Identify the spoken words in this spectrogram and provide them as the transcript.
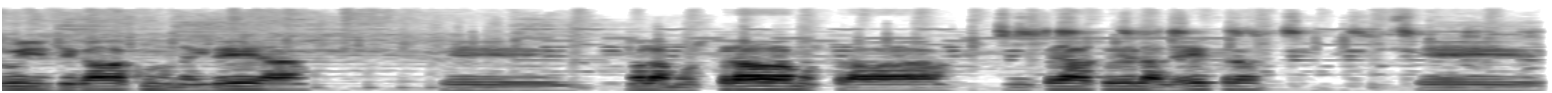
Luis llegaba con una idea, eh, nos la mostraba, mostraba un pedazo de la letra eh,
